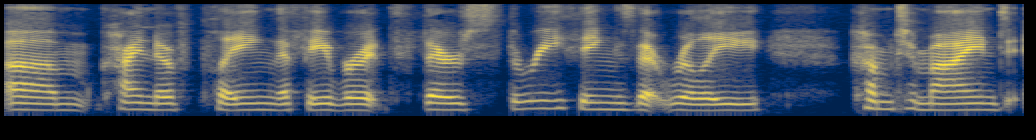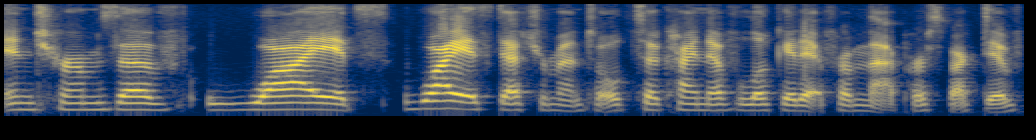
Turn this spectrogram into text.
um kind of playing the favorites, there's three things that really come to mind in terms of why it's why it's detrimental to kind of look at it from that perspective.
